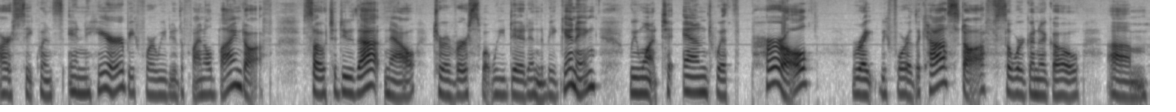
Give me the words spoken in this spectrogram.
our sequence in here before we do the final bind off. So to do that now, to reverse what we did in the beginning, we want to end with purl right before the cast off. So we're going to go um,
